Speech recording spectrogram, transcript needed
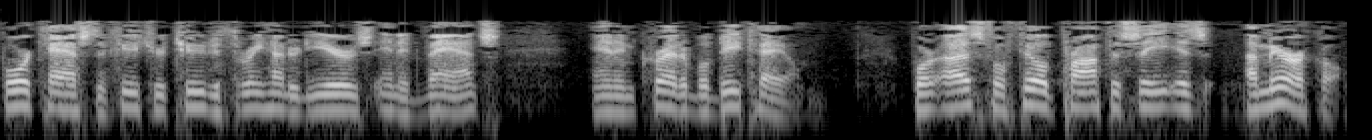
forecast the future two to three hundred years in advance and incredible detail. For us, fulfilled prophecy is a miracle.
